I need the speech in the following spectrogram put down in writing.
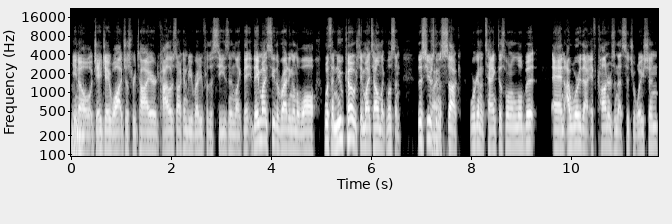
You mm-hmm. know, JJ Watt just retired. Kyler's not going to be ready for the season. Like they, they might see the writing on the wall with a new coach. They might tell him like, listen, this year's right. going to suck. We're going to tank this one a little bit. And I worry that if Conner's in that situation,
